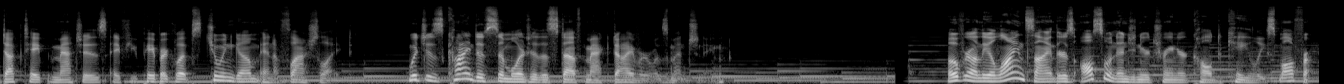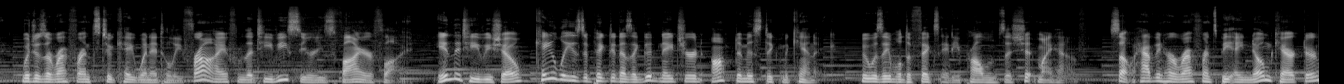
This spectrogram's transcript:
duct tape, matches, a few paper clips, chewing gum, and a flashlight. Which is kind of similar to the stuff Mack Diver was mentioning. Over on the Alliance side, there's also an engineer trainer called K. Lee Smallfry, which is a reference to Kaywinnet Lee Frye from the TV series Firefly. In the TV show, Kaylee is depicted as a good natured, optimistic mechanic who was able to fix any problems a ship might have. So, having her reference be a gnome character,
